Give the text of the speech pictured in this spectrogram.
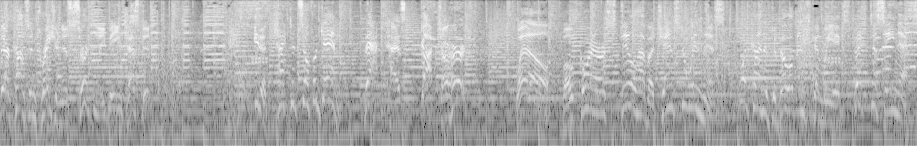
Their concentration is certainly being tested. It attacked itself again. That has got to hurt. Well, both corners still have a chance to win this. What kind of developments can we expect to see next?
